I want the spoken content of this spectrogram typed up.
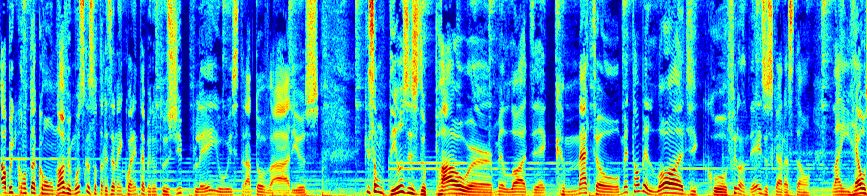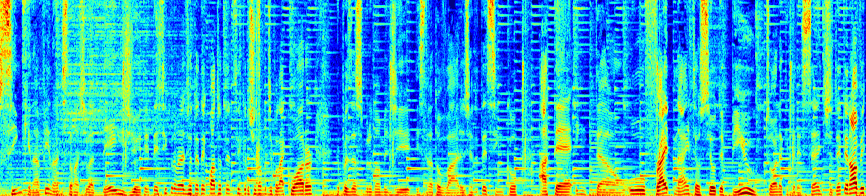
Álbum que conta com nove músicas, totalizando em 40 minutos de play, o Stratovarius que são deuses do power melodic metal, metal melódico finlandês. Os caras estão lá em Helsinki, na Finlândia, estão nativa desde 85, na verdade 84, 85 eles tinham o nome de Blackwater, depois eles assumiram o nome de Stratovarius em 85 até então. O Fright Night é o seu debut, olha que interessante, de 89.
